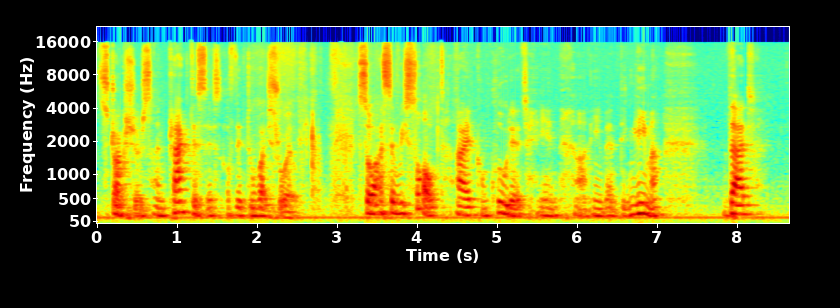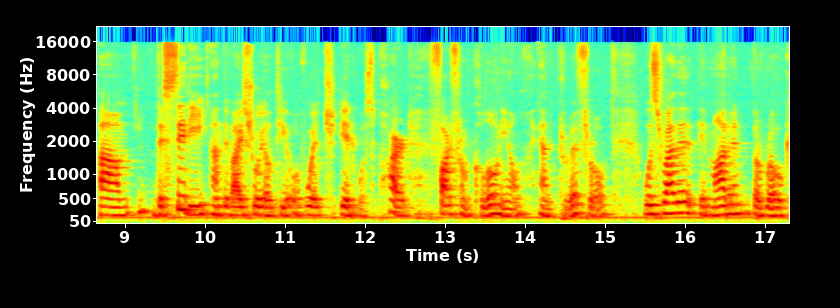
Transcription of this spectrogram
structures, and practices of the two viceroyalties. So, as a result, I concluded in uh, Inventing Lima that um, the city and the viceroyalty of which it was part, far from colonial and peripheral, was rather a modern Baroque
